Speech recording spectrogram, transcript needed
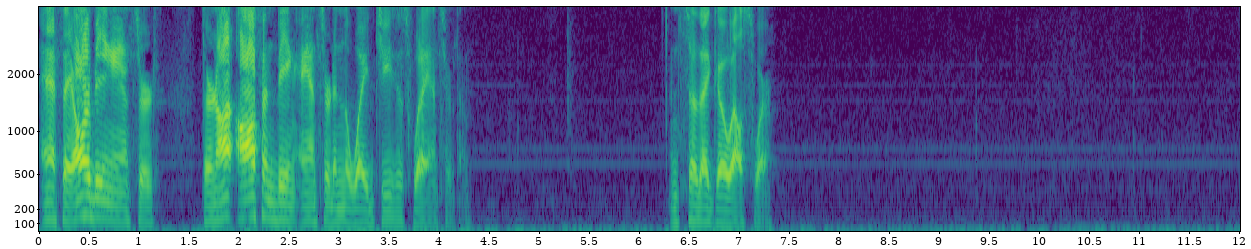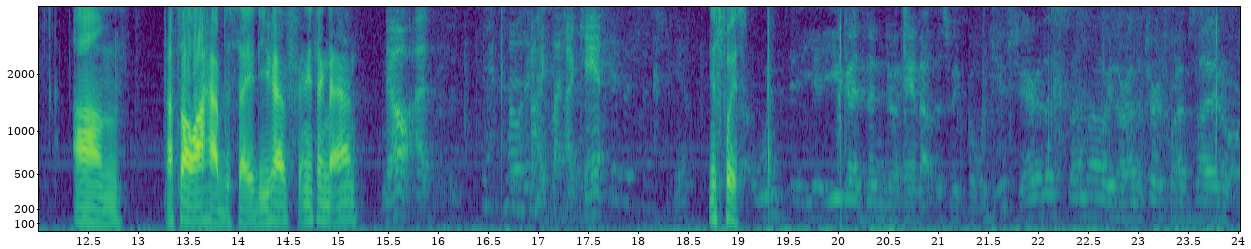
And if they are being answered, they're not often being answered in the way Jesus would answer them. And so they go elsewhere. Um, that's all I have to say. Do you have anything to add? No, I, I, I can't. Yes, please. Would, you guys didn't do a handout this week, but would you share this somehow, either on the church website or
